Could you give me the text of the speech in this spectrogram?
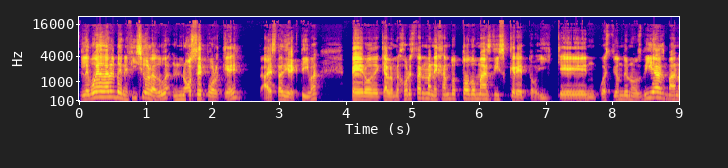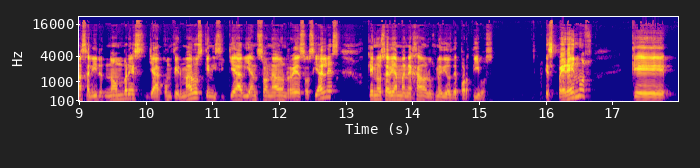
Le voy a dar el beneficio de la duda, no sé por qué, a esta directiva, pero de que a lo mejor están manejando todo más discreto y que en cuestión de unos días van a salir nombres ya confirmados que ni siquiera habían sonado en redes sociales, que no se habían manejado en los medios deportivos. Esperemos que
